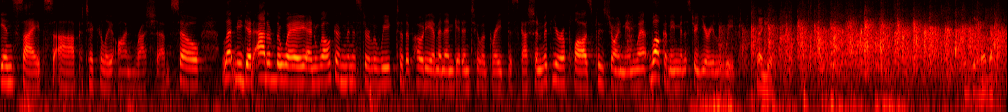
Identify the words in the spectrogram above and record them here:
insights, uh, particularly on Russia. So let me get out of the way and welcome Minister Luik to the podium and then get into a great discussion. With your applause, please join me in welcoming Minister Jüri Luik. Thank you. Thank you,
